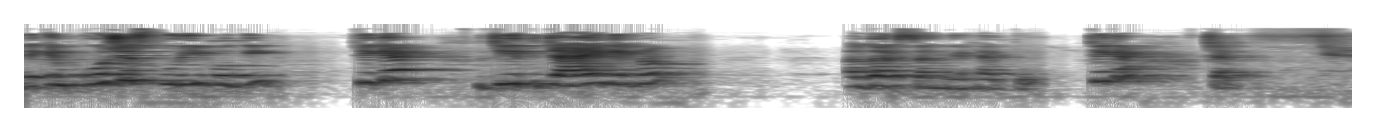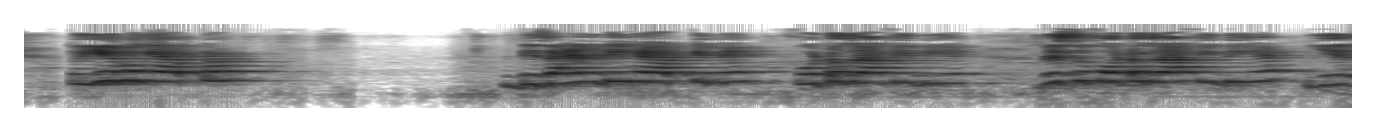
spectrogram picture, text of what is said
लेकिन कोशिश पूरी होगी। ठीक है? जीत जाएँगे हम, अगर संग है तो। ठीक है? चल। तो ये हो गया आपका। डिज़ाइन भी है आपके में, फोटोग्राफी भी है, विश्व फोटोग्राफी भी है। ये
